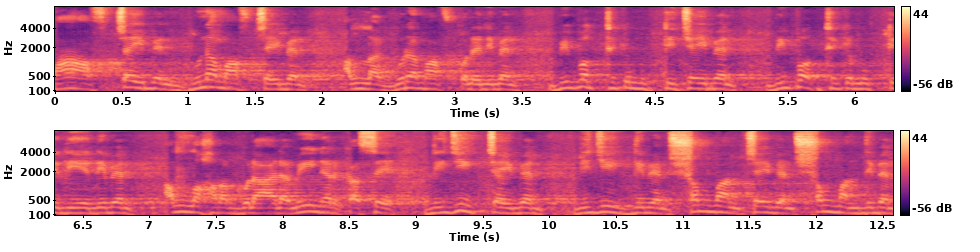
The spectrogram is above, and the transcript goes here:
মাফ চাইবেন গুনা মাফ চাইবেন, আল্লাহ গুনা মাফ করে দিবেন, বিপদ থেকে মুক্তি চাইবেন, বিপদ থেকে মুক্তি দিয়ে দিবেন, আল্লাহ রাব্বুল আলমিনের কাছে রিজিক চাইবেন, রিজিক দিবেন, সম্মান চাইবেন, সম্মান দিবেন,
